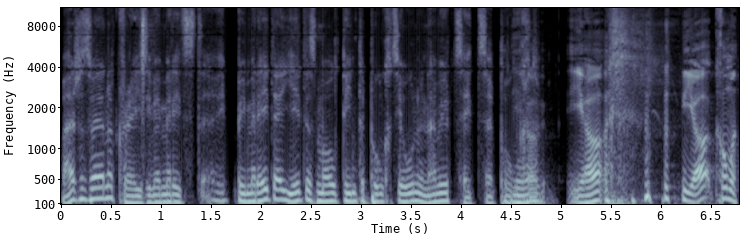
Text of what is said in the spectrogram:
Weißt du, es wäre noch crazy, wenn wir jetzt beim Reden jedes Mal die Interpunktionen auch würden setzen Punkt. Ja, ja, ja, komm mal.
